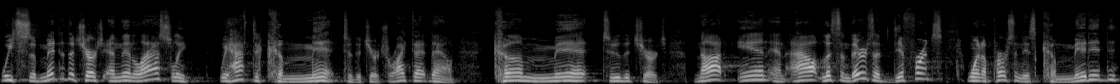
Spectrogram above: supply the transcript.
we submit to the church, and then lastly, we have to commit to the church. Write that down. Commit to the church, not in and out. Listen, there's a difference when a person is committed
